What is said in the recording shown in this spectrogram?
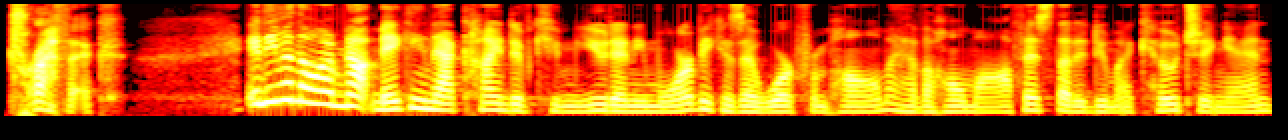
traffic. And even though I'm not making that kind of commute anymore because I work from home, I have a home office that I do my coaching in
